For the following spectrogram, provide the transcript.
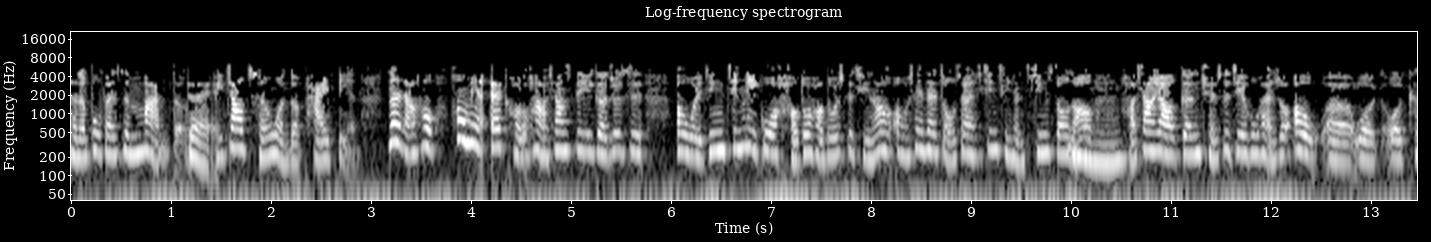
陈的部分是慢的，对，比较沉稳的拍点。那然后后面 echo 的话，好像是一个就是哦，我已经经历过好多好多事情，然后哦，现在总算心情很轻松，然后好像要跟全世界呼喊说哦，呃，我我可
